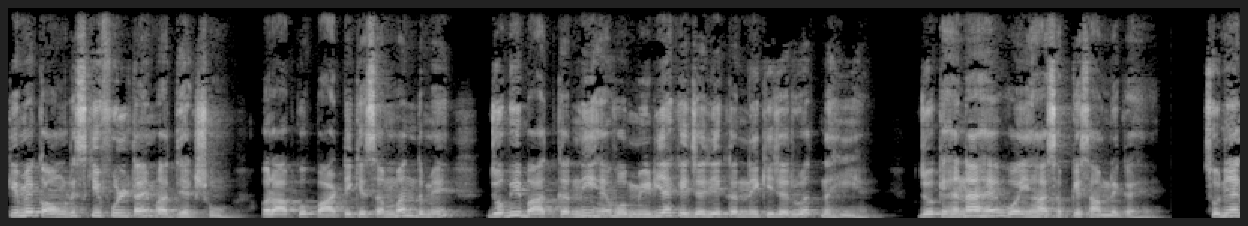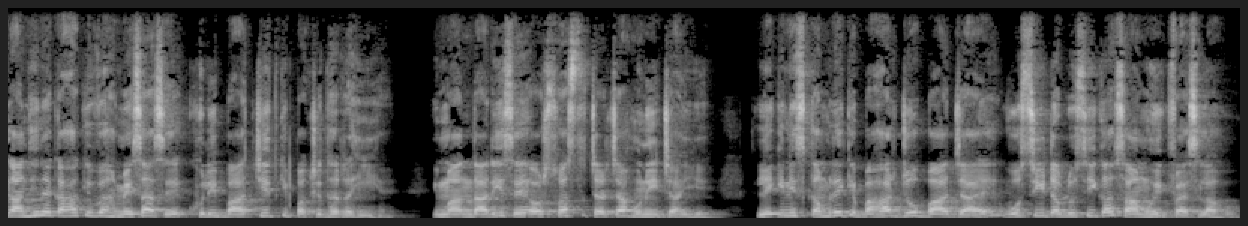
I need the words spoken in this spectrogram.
कि मैं कांग्रेस की फुल टाइम अध्यक्ष हूँ और आपको पार्टी के संबंध में जो भी बात करनी है वो मीडिया के ज़रिए करने की ज़रूरत नहीं है। जो कहना है वो यहाँ सबके सामने कहें। सोनिया गांधी ने कहा कि वह हमेशा से खुली बातचीत की पक्षधर रही हैं। ईमानदारी से और स्वस्थ चर्चा होनी चाहिए, लेकिन इस कमरे के बाहर जो बात जाए, वो सीडब्ल्यूसी का सामूहिक फैसला हो।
